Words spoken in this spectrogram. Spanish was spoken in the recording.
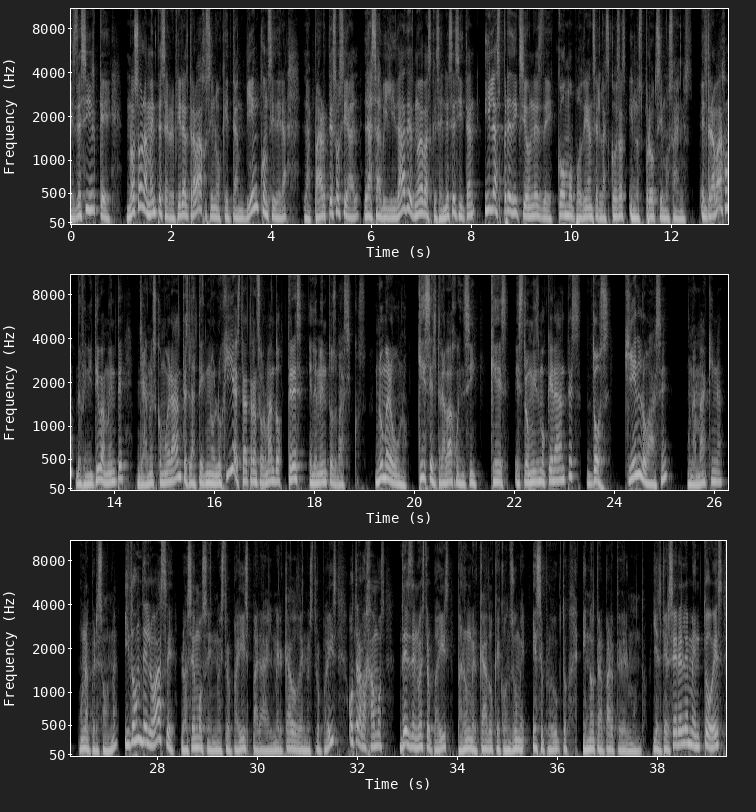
Es decir, que no solamente se refiere al trabajo, sino que también considera la parte social, las habilidades nuevas que se necesitan y las predicciones de cómo podrían ser las cosas en los próximos años. El trabajo definitivamente ya no es como era antes. La tecnología está transformando tres elementos básicos. Número uno, ¿qué es el trabajo en sí? ¿Qué es? ¿Es lo mismo que era antes? Dos, ¿quién lo hace? ¿Una máquina? Una persona. ¿Y dónde lo hace? ¿Lo hacemos en nuestro país para el mercado de nuestro país o trabajamos desde nuestro país para un mercado que consume ese producto en otra parte del mundo? Y el tercer elemento es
